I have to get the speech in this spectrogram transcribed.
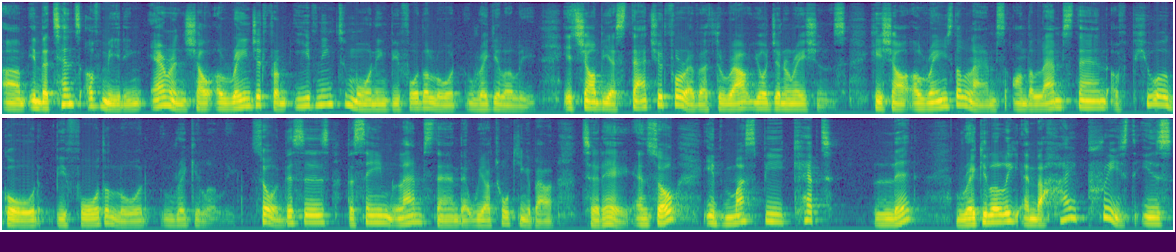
um, in the tent of meeting, Aaron shall arrange it from evening to morning before the Lord regularly. It shall be a statute forever throughout your generations. He shall arrange the lamps on the lampstand of pure gold before the Lord regularly. So, this is the same lampstand that we are talking about today. And so, it must be kept lit regularly, and the high priest is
